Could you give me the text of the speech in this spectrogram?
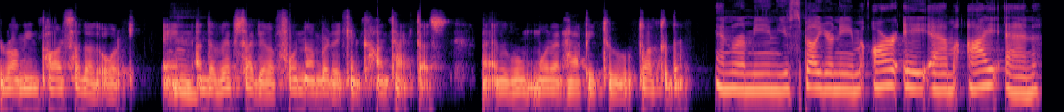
raminparsa.org. And mm. on the website, they have a phone number. They can contact us. And we're more than happy to talk to them. And Ramin, you spell your name R A M I N.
